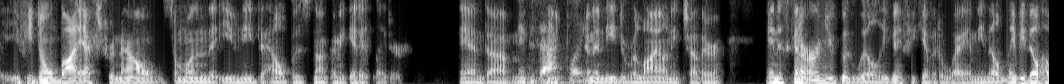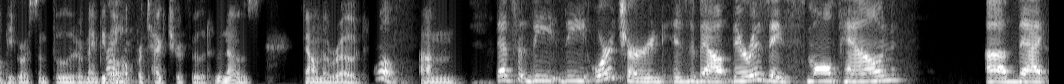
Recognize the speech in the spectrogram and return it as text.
if you don't buy extra now, someone that you need to help is not going to get it later. And um, Exactly. you're going to need to rely on each other. And it's going to earn you goodwill, even if you give it away. I mean, they'll maybe they'll help you grow some food, or maybe they'll help protect your food. Who knows down the road? well, Um, that's the the orchard is about. There is a small town uh, that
